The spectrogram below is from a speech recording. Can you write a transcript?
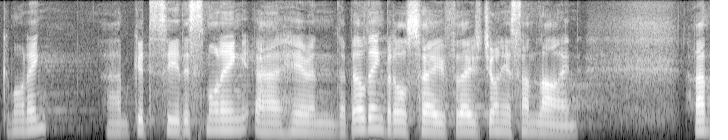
Well, good morning. Um, good to see you this morning uh, here in the building, but also for those joining us online. Um,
